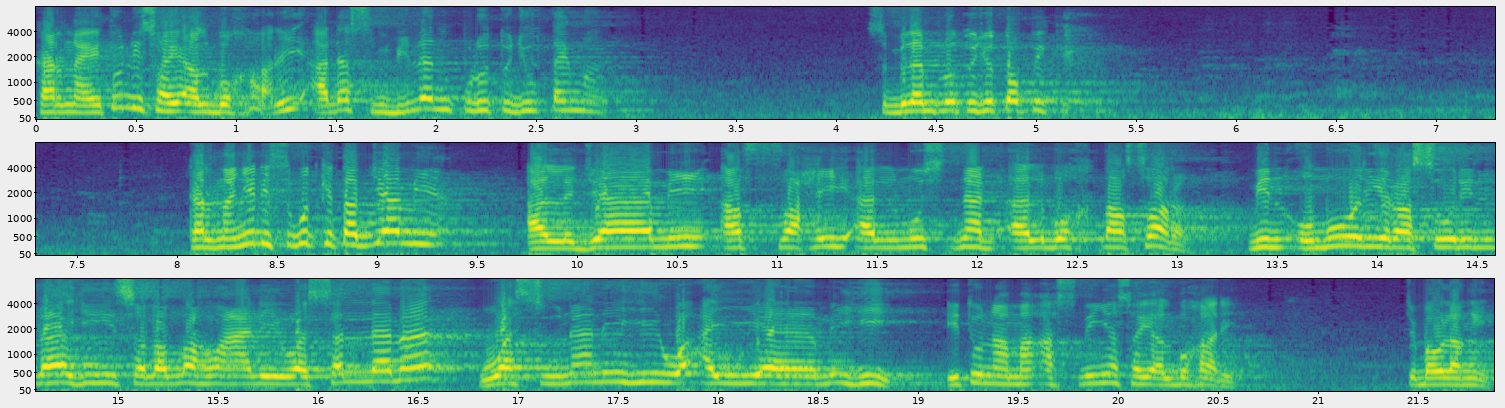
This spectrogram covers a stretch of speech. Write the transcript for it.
Karena itu di Sahih Al-Bukhari ada 97 tema. 97 topik. Karenanya disebut kitab Jami. Al-Jami As-Sahih Al-Musnad Al-Mukhtasar min umuri Rasulullah sallallahu alaihi wasallam wa sunanihi wa ayyamihi. Itu nama aslinya Sahih Al-Bukhari. Coba ulangi.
